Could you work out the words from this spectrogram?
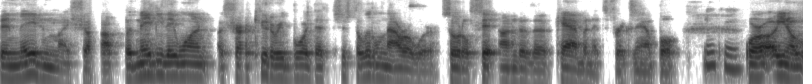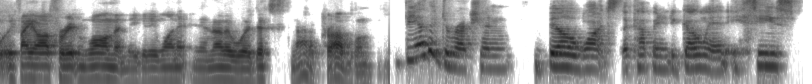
been made in my shop, but maybe they want a charcuterie board that's just a little narrower, so it'll fit under the cabinets, for example. Okay. or uh, you know if i offer it in walnut maybe they want it in another wood that's not a problem The other direction Bill wants the company to go in is he's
